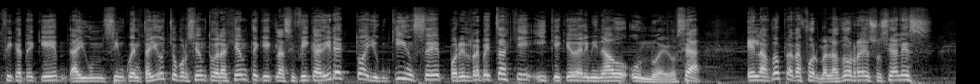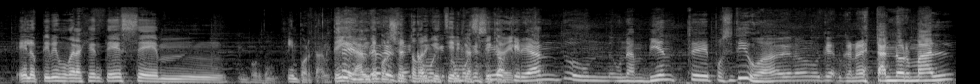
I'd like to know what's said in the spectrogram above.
fíjate que hay un 58% de la gente que clasifica directo, hay un 15% por el repechaje y que queda eliminado un 9%. O sea, en las dos plataformas, las dos redes sociales, el optimismo de la gente es em, importante. importante. y grande, por cierto, para que, Chile como que siga creando un, ambiente positivo, ¿ah? que, no es tan normal.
